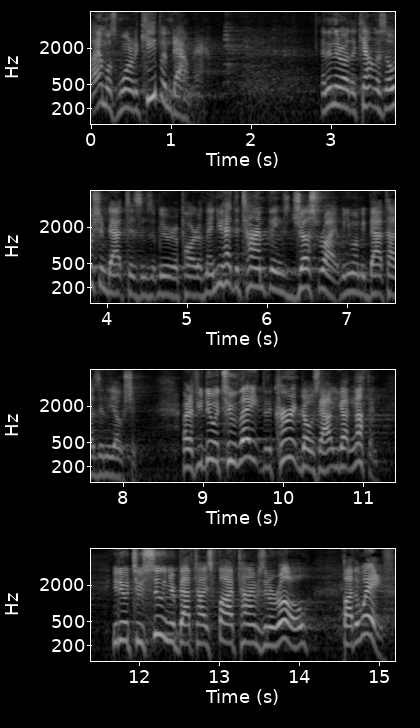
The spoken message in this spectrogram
I almost wanted to keep him down there. And then there are the countless ocean baptisms that we were a part of. Man, you had to time things just right when you want to be baptized in the ocean. Right? If you do it too late, the current goes out, you got nothing. You do it too soon, you're baptized five times in a row by the wave.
